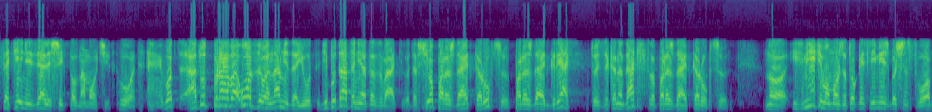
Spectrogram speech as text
статье нельзя лишить полномочий. Вот. вот. А тут право отзыва нам не дают, депутата не отозвать. Это все порождает коррупцию, порождает грязь. То есть законодательство порождает коррупцию. Но изменить его можно только если имеешь большинство.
